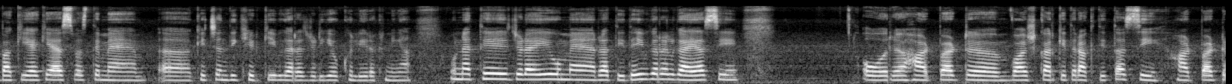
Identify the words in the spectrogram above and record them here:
ਬਾਕੀ ਹੈ ਕਿ ਇਸ ਵਾਸਤੇ ਮੈਂ ਕਿਚਨ ਦੀ ਖਿੜਕੀ ਵਗੈਰਾ ਜਿਹੜੀ ਹੈ ਉਹ ਖੁੱਲੀ ਰੱਖਣੀ ਆ। ਹੁਣ ਇੱਥੇ ਜਿਹੜਾ ਇਹ ਉਹ ਮੈਂ ਰਾਤੀ ਦਹੀਂ ਵਗੈਰਾ ਲਗਾਇਆ ਸੀ। ਔਰ ਹਾਰਡ ਪਾਰਟ ਵਾਸ਼ ਕਰਕੇ ਤੇ ਰੱਖ ਦਿੱਤਾ ਸੀ। ਹਾਰਡ ਪਾਰਟ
